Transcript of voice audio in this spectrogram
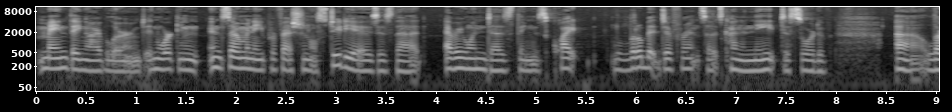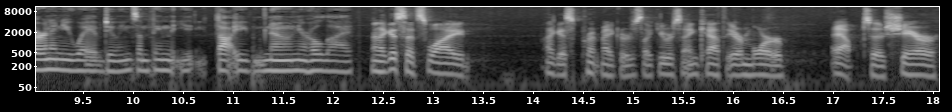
main thing I've learned in working in so many professional studios is that everyone does things quite a little bit different. So it's kind of neat to sort of uh, learn a new way of doing something that you, you thought you've known your whole life. And I guess that's why I guess printmakers, like you were saying, Kathy, are more apt to share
